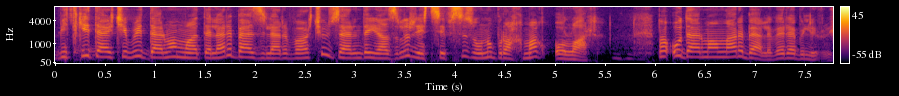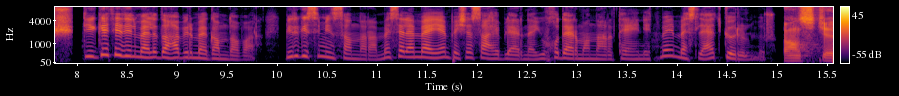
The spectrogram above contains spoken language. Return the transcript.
Bitki tərkibli dərman maddələri bəziləri var ki, üzərində yazılır reseptsiz onu buraxmaq olar. Və o dərmanları bəli verə bilirik. Diqqət edilməli daha bir məqam da var. Bir qism insanlara, məsələn müəyyən peşə sahiblərinə yuxu dərmanları təyin etmək məsləhət görülmür. Hansı ki,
